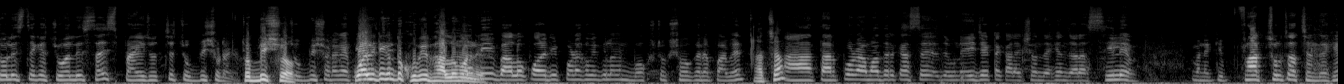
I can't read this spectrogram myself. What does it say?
চল্লিশ থেকে চুয়াল্লিশ সাইজ প্রাইস হচ্ছে চব্বিশশো টাকা। চব্বিশশো। চব্বিশশো টাকা কোয়ালিটি কিন্তু খুবই ভালো মানে খুবই ভালো কোয়ালিটির প্রোডাক্ট এগুলো কিন্তু বক্স টক সহকারে পাবেন। আচ্ছা। তারপর আমাদের কাছে যেমন এই যে একটা কালেকশন দেখেন যারা সিলেম মানে কি ফ্ল্যাট সোল চাচ্ছেন দেখেন।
